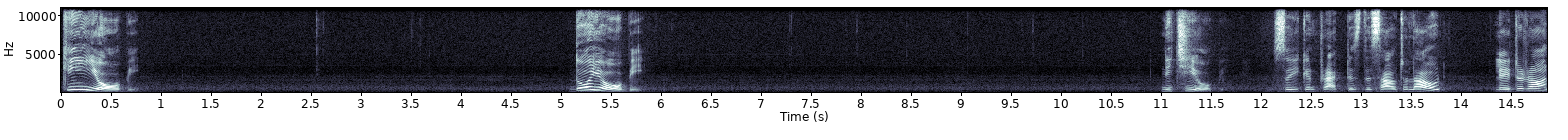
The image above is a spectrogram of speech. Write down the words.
金曜日。土曜日。nichiyobi. So, you can practice this out aloud later on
